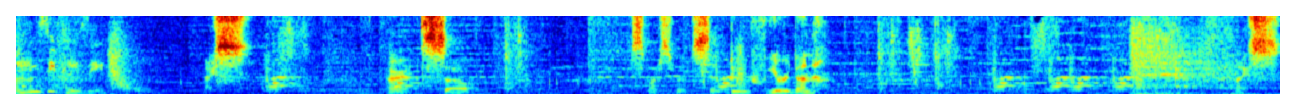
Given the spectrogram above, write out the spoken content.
Easy peasy. Nice. Alright, so. Smartest move to Fury done. Nice.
